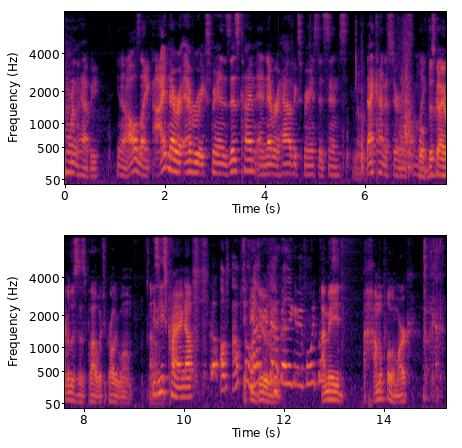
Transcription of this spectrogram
more than happy. You know, I was like, I never ever experienced this kind, and never have experienced it since. No. That kind of service. I'm Well, like, if this guy ever listens to this pod, which you probably won't. um, he's, he's crying now. I'm, I'm so If you happy do- that brother give me forty bucks. I made. I'm gonna pull a mark.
